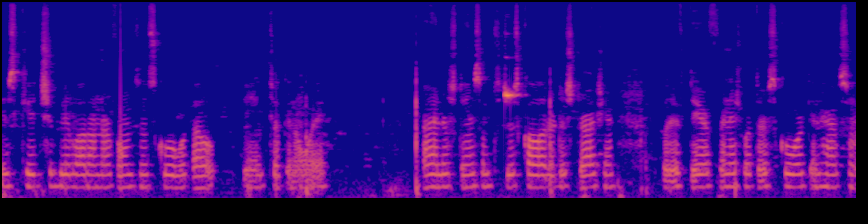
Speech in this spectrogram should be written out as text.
is kids should be allowed on their phones in school without being taken away. I understand some teachers call it a distraction, but if they are finished with their schoolwork and have some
